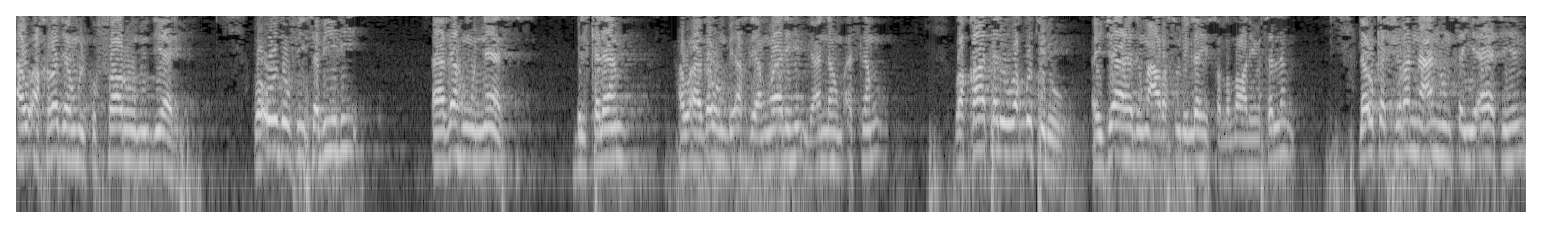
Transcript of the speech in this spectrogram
أو أخرجهم الكفار من ديارهم. وأوذوا في سبيل آذاهم الناس بالكلام أو آذوهم بأخذ أموالهم لأنهم أسلموا. وقاتلوا وقتلوا أي جاهدوا مع رسول الله صلى الله عليه وسلم. لأكفرن عنهم سيئاتهم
